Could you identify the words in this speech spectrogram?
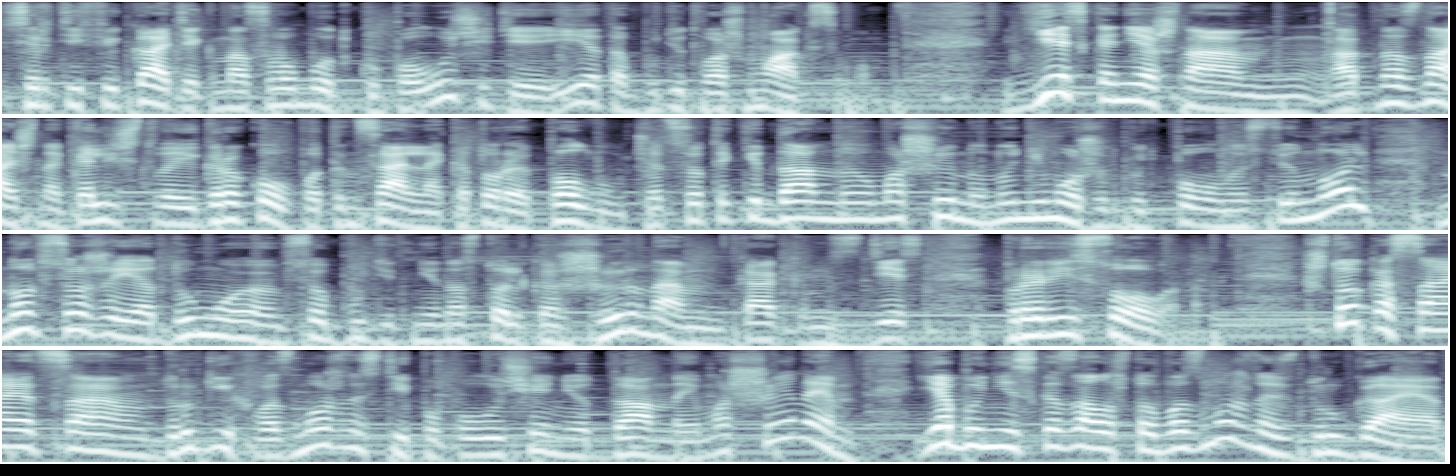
сертификатик на свободку получите, и это будет ваш максимум. Есть, конечно, однозначно количество игроков потенциально, которые получат все-таки данную машину, но не может быть полностью ноль, но все же я думаю, все будет не настолько жирно, как здесь прорисовано. Что касается других возможностей по получению данной машины, я бы не сказал, что возможность другая.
